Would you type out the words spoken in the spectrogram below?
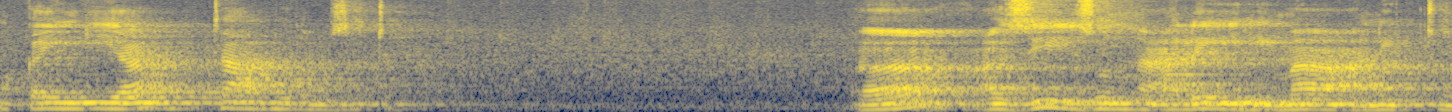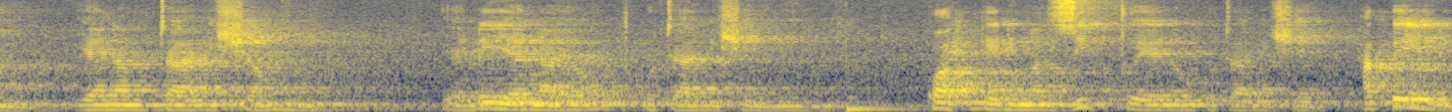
mkaingia tabu na uzito. Azizun alayhi ma anittum yanamtaabisha mno yale yanayokutaabisheni kwake ni mazito yanayokutaabisheni hapendi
